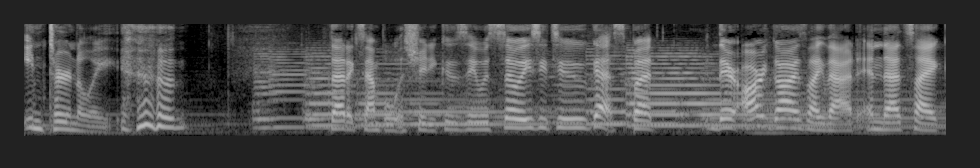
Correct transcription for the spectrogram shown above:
internally. that example was shitty because it was so easy to guess. But there are guys like that. And that's like,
